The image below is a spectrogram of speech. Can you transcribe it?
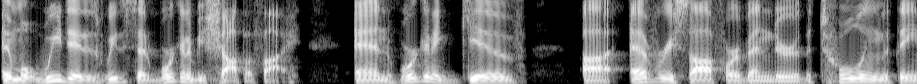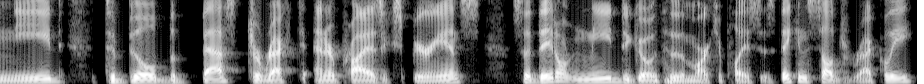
And what we did is we said we're going to be Shopify and we're going to give uh, every software vendor the tooling that they need to build the best direct enterprise experience so they don't need to go through the marketplaces. They can sell directly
